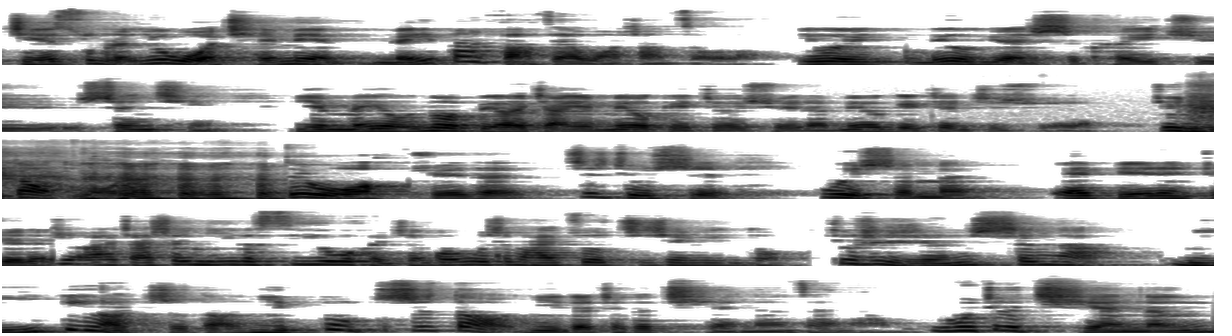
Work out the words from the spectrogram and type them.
结束了，因为我前面没办法再往上走了，因为没有院士可以去申请，也没有诺贝尔奖，也没有给哲学的，没有给政治学的，就你到头了。所以我觉得这就是为什么。哎，别人觉得啊，假设你一个 CEO 很成功，为什么还做极限运动？就是人生啊，你一定要知道，你不知道你的这个潜能在哪里，因为这个潜能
